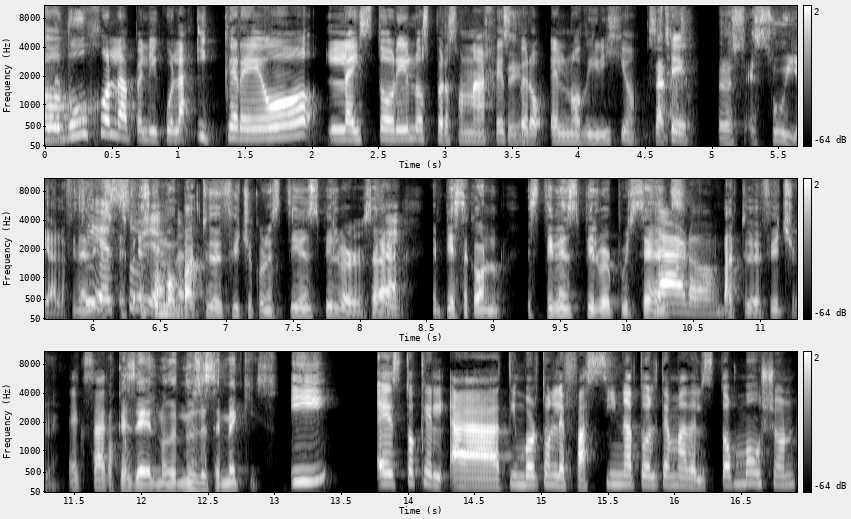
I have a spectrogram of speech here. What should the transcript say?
produjo la película y creó la historia y los personajes, Sí. pero él no dirigió. Exacto. Sí. Pero es, es suya, al final. Sí, es, es es- es suya, como pero- Back to the Future con Steven Spielberg. O sea, Sí. empieza con Steven Spielberg Presents Claro. Back to the Future. Exacto. Porque es de él, no, no es de CMX. Y esto que a Tim Burton le fascina todo el tema del stop motion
